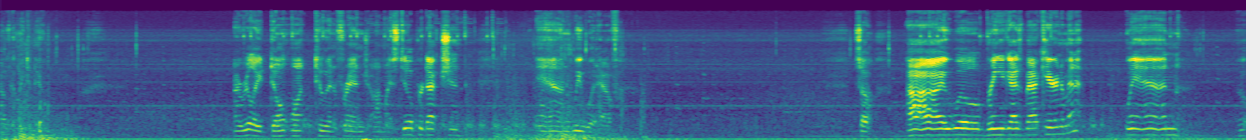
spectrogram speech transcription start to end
I was going to do. I really don't want to infringe on my steel production, and we would have. So, I will bring you guys back here in a minute when... Oh.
